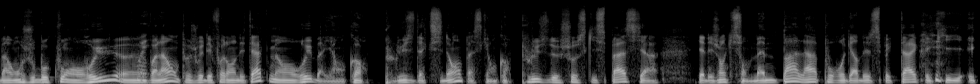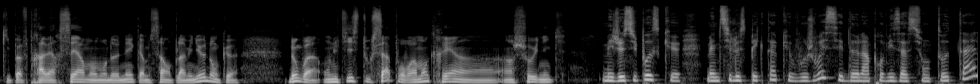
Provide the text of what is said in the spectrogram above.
bah, on joue beaucoup en rue. Euh, voilà, on peut jouer des fois dans des théâtres, mais en rue, bah, il y a encore plus d'accidents parce qu'il y a encore plus de choses qui se passent. Il y a, y a, des gens qui sont même pas là pour regarder le spectacle et qui, et qui peuvent traverser à un moment donné comme ça en plein milieu. Donc, donc voilà, on utilise tout ça pour vraiment créer un, un show unique. Mais je suppose que même si le spectacle que vous jouez, c'est de l'improvisation totale,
